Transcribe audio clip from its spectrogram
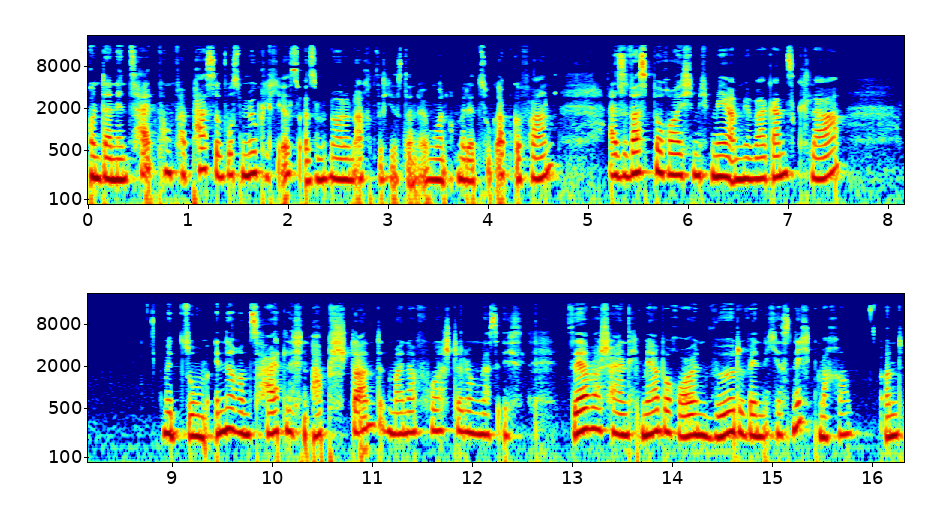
und dann den Zeitpunkt verpasse, wo es möglich ist, also mit 89 ist dann irgendwann auch mal der Zug abgefahren. Also was bereue ich mich mehr? Und mir war ganz klar, mit so einem inneren zeitlichen Abstand in meiner Vorstellung, dass ich sehr wahrscheinlich mehr bereuen würde, wenn ich es nicht mache. Und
